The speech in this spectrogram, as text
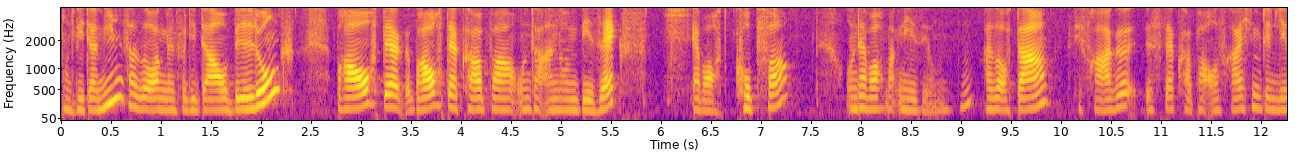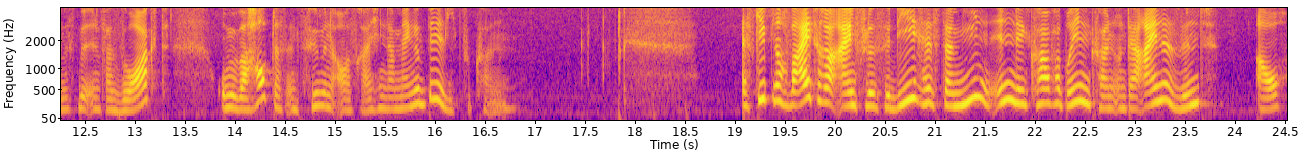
und Vitaminen versorgen, denn für die DAO-Bildung braucht der, braucht der Körper unter anderem B6, er braucht Kupfer und er braucht Magnesium. Also auch da ist die Frage, ist der Körper ausreichend mit den Lebensmitteln versorgt um überhaupt das Enzym in ausreichender Menge bilden zu können. Es gibt noch weitere Einflüsse, die Histamin in den Körper bringen können. Und der eine sind auch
